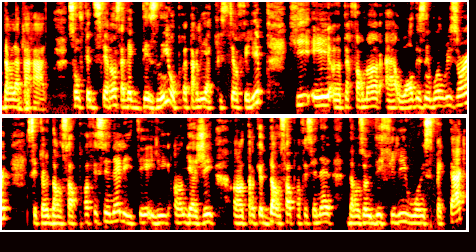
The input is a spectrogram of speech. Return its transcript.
dans la parade. Sauf que différence avec Disney, on pourrait parler à Christian Philippe, qui est un performeur à Walt Disney World Resort. C'est un danseur professionnel et il est engagé en tant que danseur professionnel dans un défilé ou un spectacle,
